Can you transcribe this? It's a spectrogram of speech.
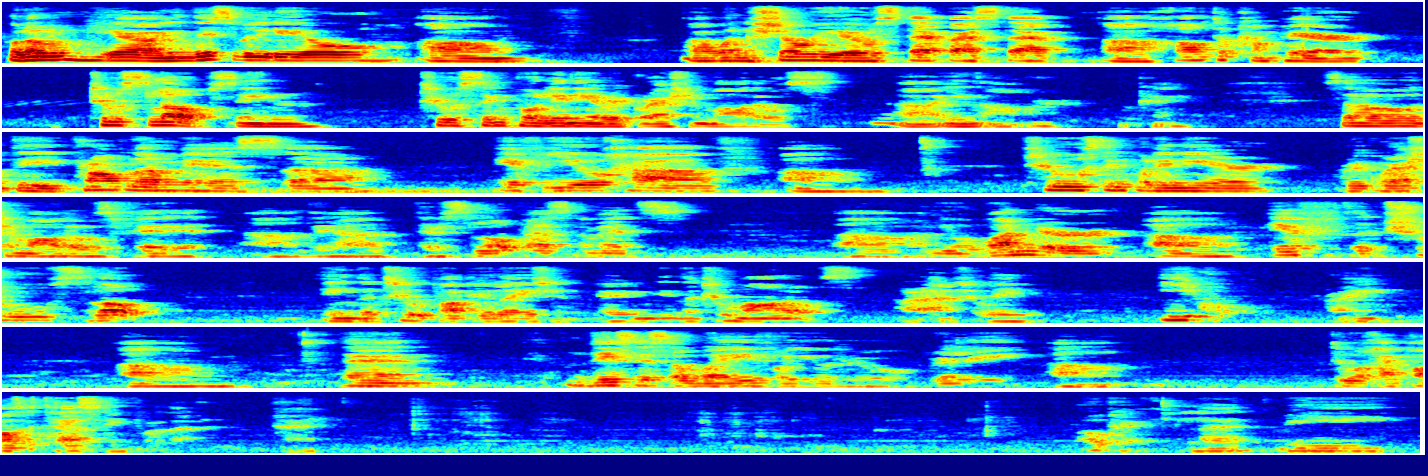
Hello, yeah, in this video, um, I want to show you step by step uh, how to compare two slopes in two simple linear regression models uh, in R. Okay, so the problem is uh, if you have um, two simple linear regression models fitted, uh, they have their slope estimates. Uh, you wonder uh, if the true slope in the two population, in, in the two models are actually equal, right? Um, then this is a way for you to really um, do a hypothesis testing for that, okay? Okay, let me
